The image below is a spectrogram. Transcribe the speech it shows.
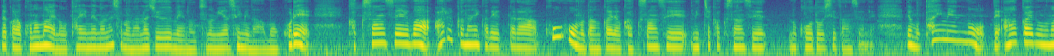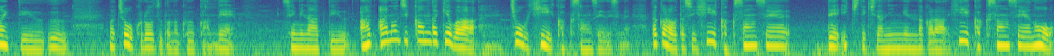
だからこの前の対面のねその70名の宇都宮セミナーもこれ拡散性はあるかないかで言ったら広報の段階では拡散性めっちゃ拡散性の行動してたんですよね。でも対面のでアーカイブもないっていう、まあ、超クローズドな空間でセミナーっていうああの時間だけは超非拡散性ですね。だから私非拡散性で生きてきた人間だから非拡散性の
